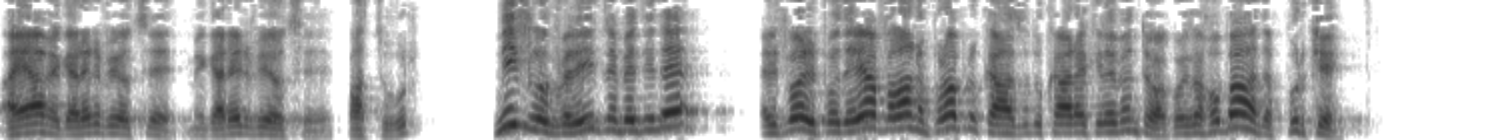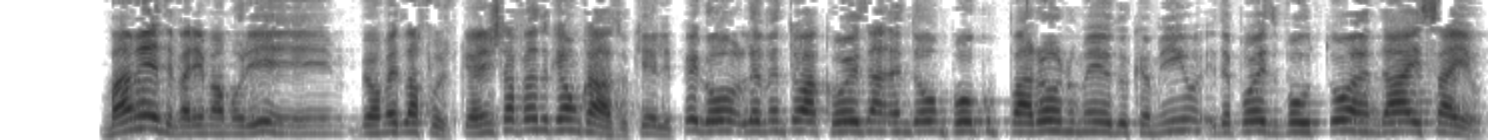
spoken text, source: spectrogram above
Ayam Megarer Veotze, Megarer Veotze, Patur, Niflog Velit Nebedide. Ele poderia falar no próprio caso do cara que levantou a coisa roubada. Por quê? Porque a gente está falando que é um caso que ele pegou, levantou a coisa, andou um pouco, parou no meio do caminho e depois voltou a andar e saiu.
